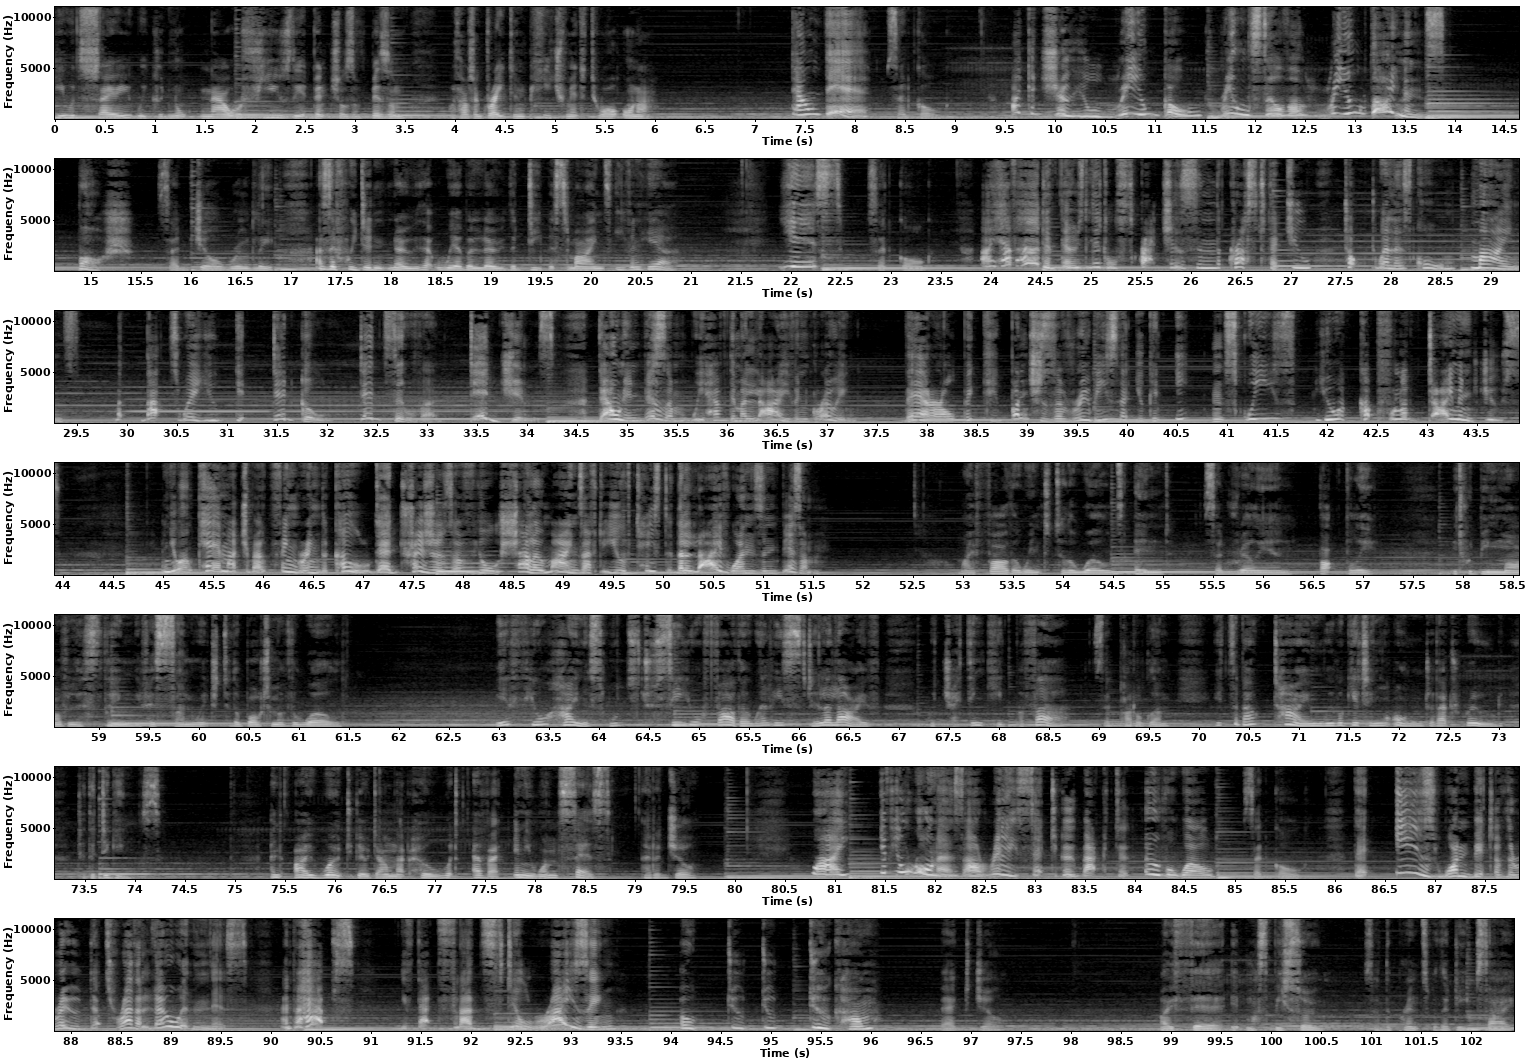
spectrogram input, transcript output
he would say we could not now refuse the adventures of Bism without a great impeachment to our honour. Down there, said Golg, I could show you real gold, real silver, real diamonds. Bosh, said Jill rudely, as if we didn't know that we're below the deepest mines even here. Yes, said Golg. I have heard of those little scratches in the crust that you top dwellers call mines. But that's where you get dead gold, dead silver, dead gems. Down in Bism, we have them alive and growing. There, I'll pick you bunches of rubies that you can eat and squeeze you a cupful of diamond juice and you won't care much about fingering the cold, dead treasures of your shallow mines after you have tasted the live ones in Bism. My father went to the world's end, said Rilian thoughtfully. It would be marvellous thing if his son went to the bottom of the world. If your highness wants to see your father while he's still alive, which I think he'd prefer, said Puddleglum, it's about time we were getting on to that road to the diggings. And I won't go down that hole whatever anyone says, added Joe. Why, if your honours are really set to go back to Overworld, said Golg, is one bit of the road that's rather lower than this, and perhaps, if that flood's still rising. Oh, do, do, do come, begged Jill. I fear it must be so, said the prince with a deep sigh,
